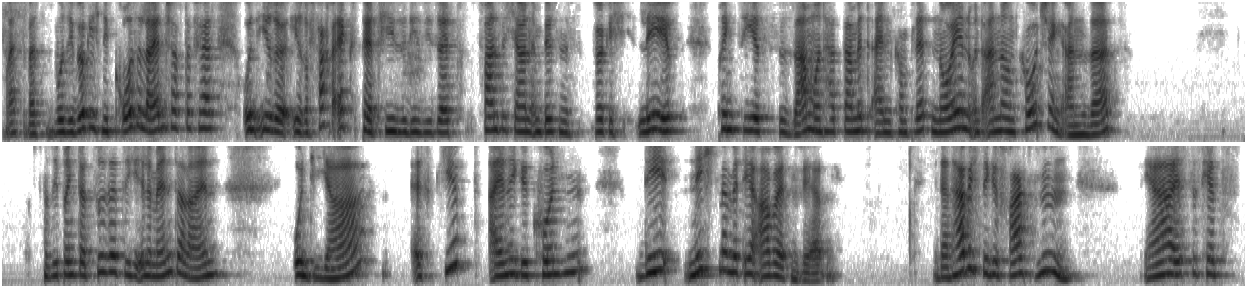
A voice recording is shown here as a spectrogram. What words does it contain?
was, was, wo sie wirklich eine große Leidenschaft dafür hat und ihre, ihre Fachexpertise, die sie seit 20 Jahren im Business wirklich lebt, bringt sie jetzt zusammen und hat damit einen komplett neuen und anderen Coaching-Ansatz. Sie bringt da zusätzliche Elemente rein. Und ja, es gibt einige Kunden, die nicht mehr mit ihr arbeiten werden. Und dann habe ich sie gefragt, hm, ja, ist das jetzt,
